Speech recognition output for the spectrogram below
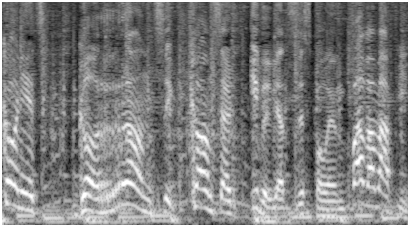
koniec gorący koncert i wywiad z zespołem Wawa Muffin.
